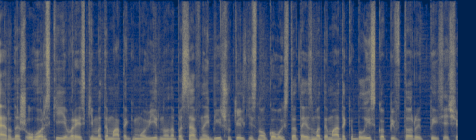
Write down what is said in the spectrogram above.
Ердеш, угорський єврейський математик. Ймовірно, написав найбільшу кількість наукових статей з математики близько півтори тисячі.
